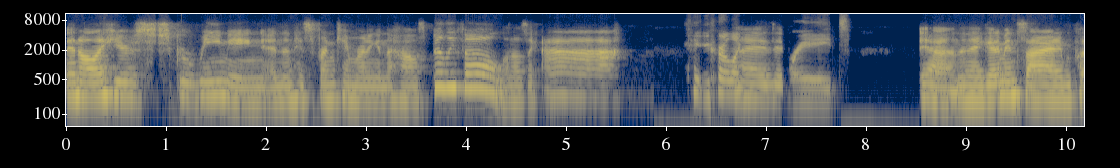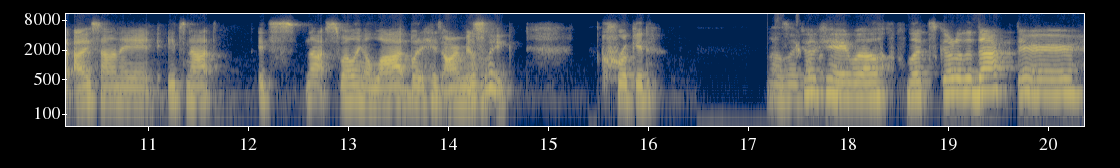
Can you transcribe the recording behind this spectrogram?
And all I hear is screaming. And then his friend came running in the house. Billy fell. And I was like, ah. You're like, great. yeah. And then I get him inside and we put ice on it. It's not, it's not swelling a lot, but his arm is like crooked. And I was like, okay, well, let's go to the doctor.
